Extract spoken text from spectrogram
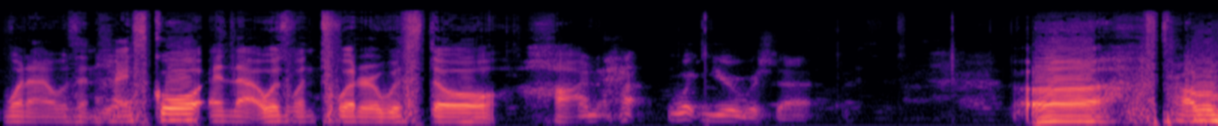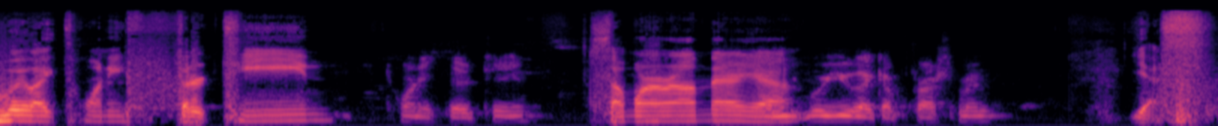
when I was in Yeah. high school, and that was when Twitter was still hot. And how, what year was that? Uh, probably like 2013, 2013. somewhere around there. Yeah. Were you like a freshman? Yes.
